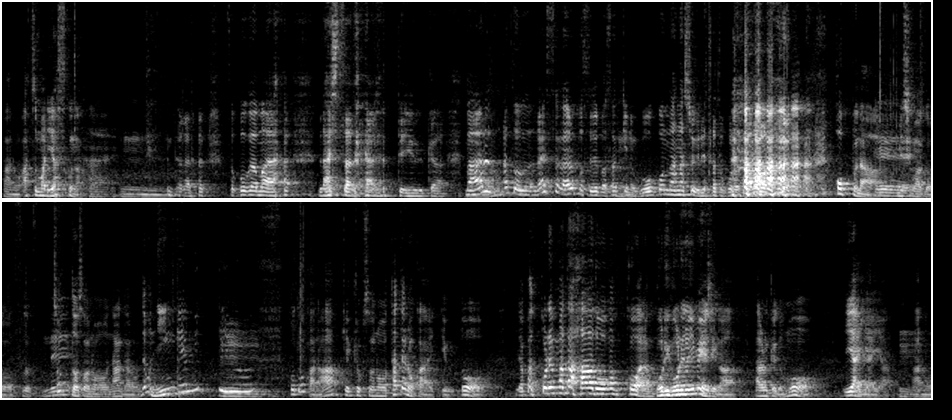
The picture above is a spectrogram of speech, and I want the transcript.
あの集まりやすくなった、はうん。い、だからそこがまあらしさであるっていうか、まあ、あるあとらしさがあるとすればさっきの合コンの話を入れたところと、ポップなええ。三島像、そうですね。ちょっとそのなんだろう。でも人間味っていうことかな、結局その縦の会っていうとやっぱりこれまたハードコアなゴリゴリのイメージがあるけどもいやいやいや、うん。あの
